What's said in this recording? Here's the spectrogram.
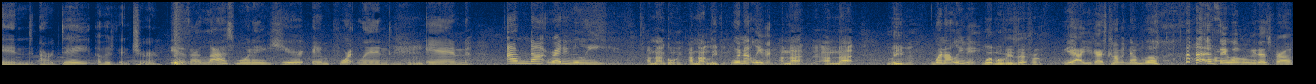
end our day of adventure. It is our last morning here in Portland, mm-hmm. and I'm not ready to leave. I'm not going. I'm not leaving. We're not leaving. I'm not. I'm not leaving. We're not leaving. What movie is that from? yeah, you guys comment down below and say what movie that's from.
